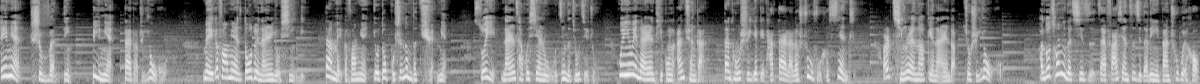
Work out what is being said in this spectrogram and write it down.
，A 面是稳定，B 面代表着诱惑，每个方面都对男人有吸引力，但每个方面又都不是那么的全面，所以男人才会陷入无尽的纠结中。婚姻为男人提供了安全感，但同时也给他带来了束缚和限制，而情人呢，给男人的就是诱惑。很多聪明的妻子在发现自己的另一半出轨后，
